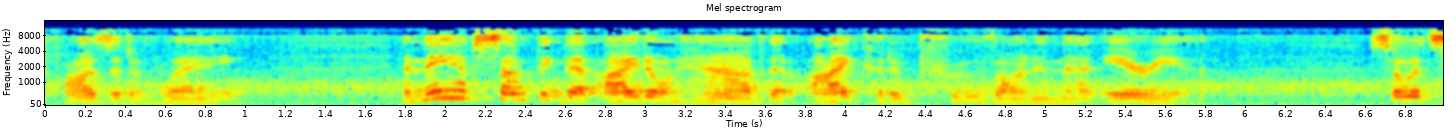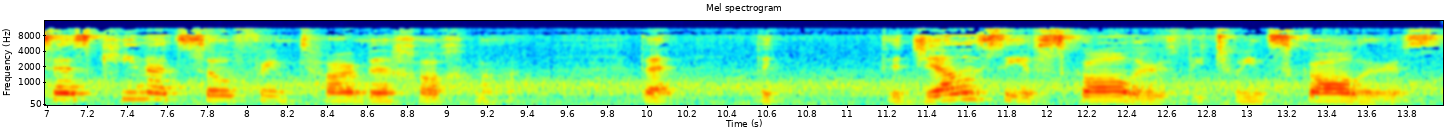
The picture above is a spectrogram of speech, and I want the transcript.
positive way. And they have something that I don't have that I could improve on in that area. So it says, Kinat Sofrim Tarbe Chochma, that the, the jealousy of scholars between scholars,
